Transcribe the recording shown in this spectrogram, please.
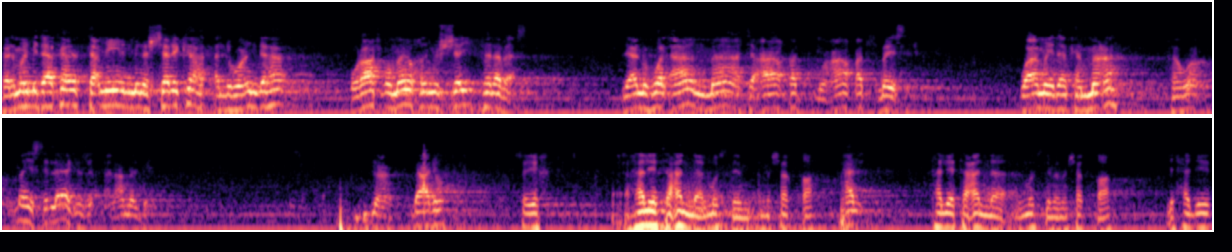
فالمهم إذا كان التأمين من الشركة اللي هو عندها وراتبه ما يأخذ منه الشيء فلا بأس. لأنه هو الآن ما تعاقد معاقدة ميسر وأما إذا كان معه فهو ميسر لا يجوز العمل به. نعم. بعده. شيخ هل يتعنى المسلم المشقة؟ هل هل يتعنى المسلم المشقة لحديث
